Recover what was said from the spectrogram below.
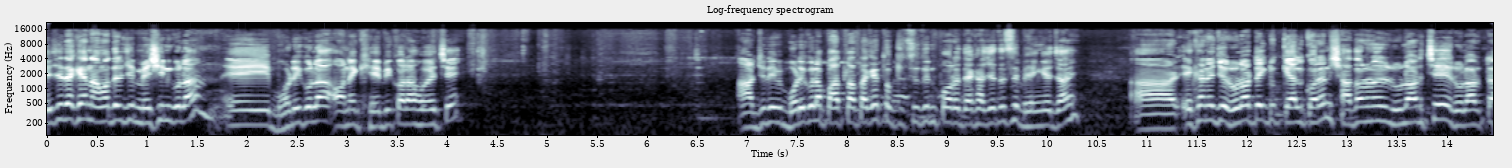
এই যে দেখেন আমাদের যে মেশিনগুলা, এই বডিগুলা অনেক হেভি করা হয়েছে। আর যদি বডিগুলো পাতলা থাকে, তো কিছুদিন পরে দেখা যেতেছে, ভেঙে যায়। আর এখানে যে রোলারটা একটু খেয়াল করেন সাধারণের রোলার চেয়ে রোলারটা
